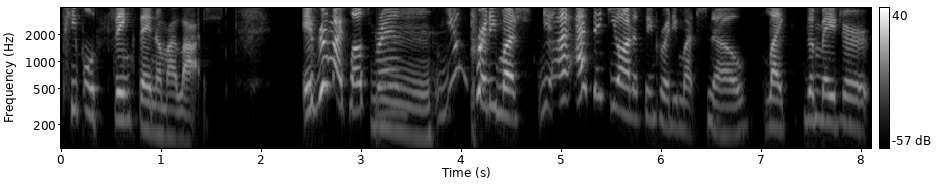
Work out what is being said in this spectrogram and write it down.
people think they know my lives. If you're my close friends, mm. you pretty much, yeah, I, I think you honestly pretty much know like the major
